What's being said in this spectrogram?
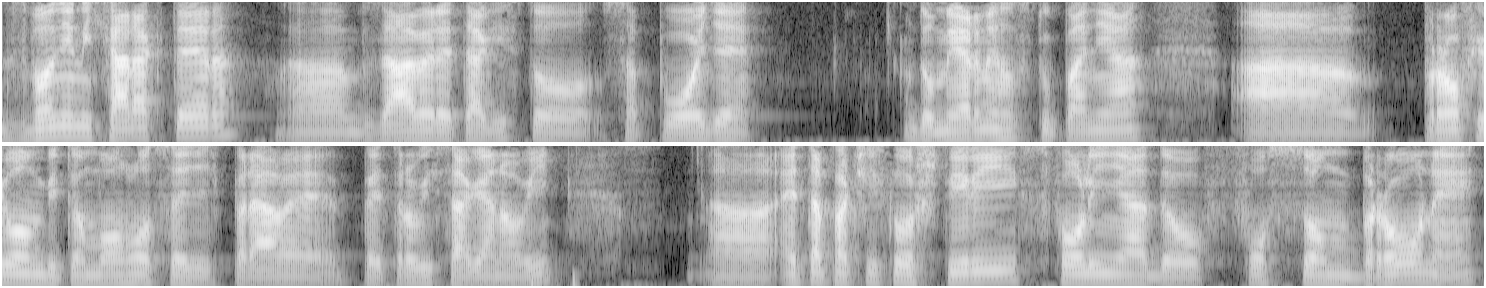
zvlnený charakter, v závere takisto sa pôjde do mierneho stúpania a profilom by to mohlo sedieť práve Petrovi Saganovi. A etapa číslo 4 z Folinia do Fossombrone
